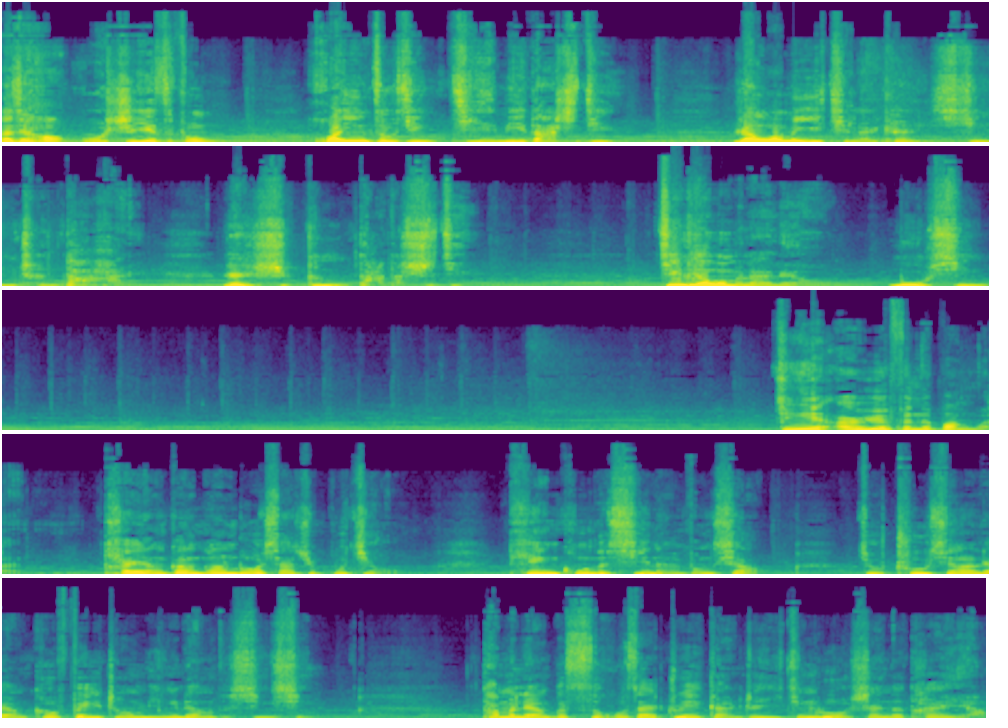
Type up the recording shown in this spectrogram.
大家好，我是叶子峰，欢迎走进解密大世界，让我们一起来看星辰大海，认识更大的世界。今天我们来聊木星。今年二月份的傍晚，太阳刚刚落下去不久，天空的西南方向就出现了两颗非常明亮的星星，它们两个似乎在追赶着已经落山的太阳，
